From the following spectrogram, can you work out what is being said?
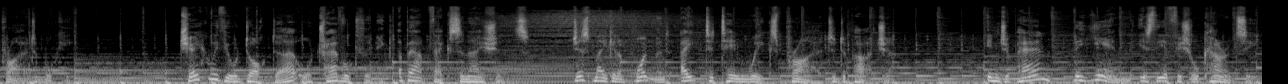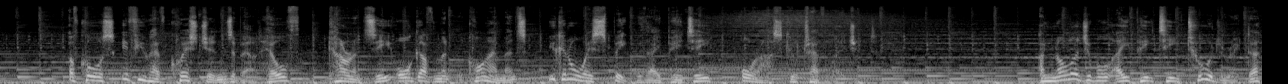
prior to booking. Check with your doctor or travel clinic about vaccinations. Just make an appointment 8 to 10 weeks prior to departure. In Japan, the yen is the official currency, of course, if you have questions about health, currency or government requirements, you can always speak with APT or ask your travel agent. A knowledgeable APT tour director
